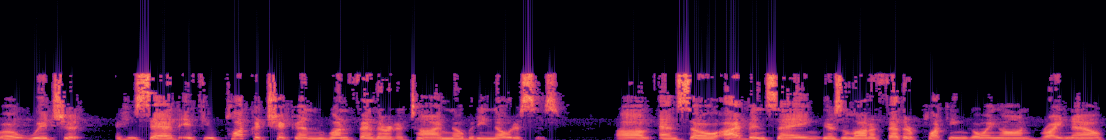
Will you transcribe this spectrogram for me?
uh, which uh, he said, if you pluck a chicken one feather at a time, nobody notices. Um, and so I've been saying there's a lot of feather plucking going on right now.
